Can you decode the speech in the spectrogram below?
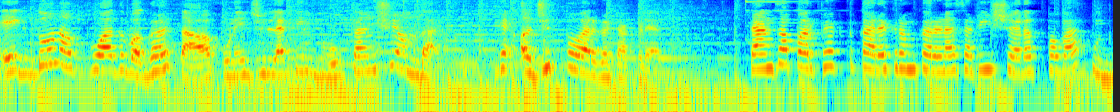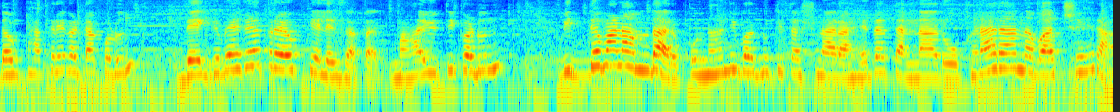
एक दोन अपवाद वगळता पुणे जिल्ह्यातील बहुतांशी आमदार हे अजित पवार गटाकडे आहेत. त्यांचा परफेक्ट कार्यक्रम करण्यासाठी शरद पवार उद्धव ठाकरे गटाकडून वेगवेगळे प्रयोग केले जातात. महायुतीकडून विद्यमान आमदार पुन्हा निवडणुकीत असणार आहे तर त्यांना रोखणारा नवा चेहरा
